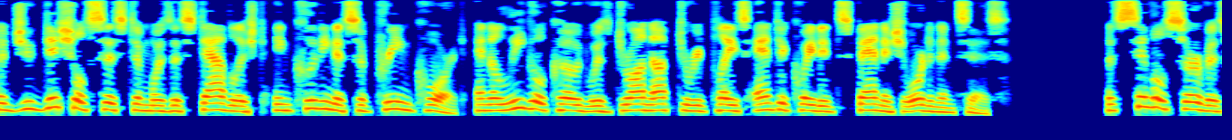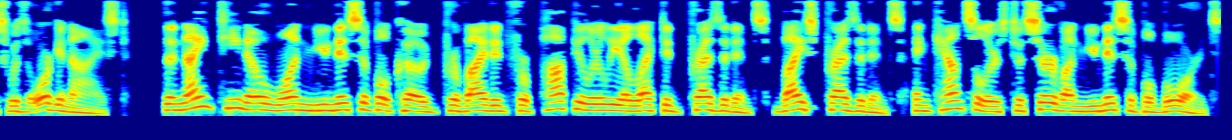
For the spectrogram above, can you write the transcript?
A judicial system was established, including a Supreme Court, and a legal code was drawn up to replace antiquated Spanish ordinances. A civil service was organized. The 1901 Municipal Code provided for popularly elected presidents, vice presidents, and councilors to serve on municipal boards.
